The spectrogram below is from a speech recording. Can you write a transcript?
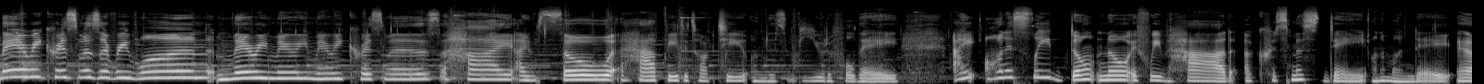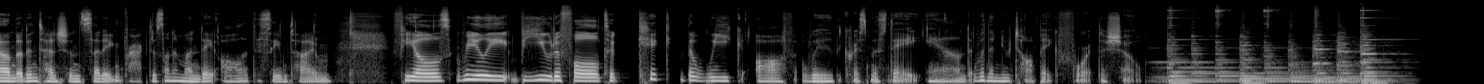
Merry Christmas, everyone! Merry, Merry, Merry Christmas! Hi, I'm so happy to talk to you on this beautiful day. I honestly don't know if we've had a Christmas day on a Monday and an intention setting practice on a Monday all at the same time. Feels really beautiful to kick the week off with Christmas Day and with a new topic for the show.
